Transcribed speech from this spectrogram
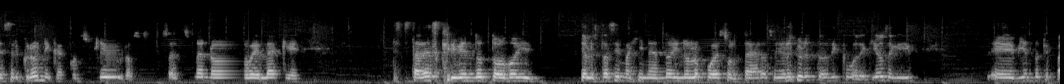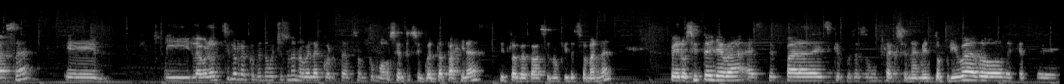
hacer crónica con sus libros. O sea, es una novela que está describiendo todo y te lo estás imaginando y no lo puedes soltar. O sea, yo el libro está así como de quiero seguir eh, viendo qué pasa. Eh, y la verdad sí lo recomiendo mucho. Es una novela corta, son como 150 páginas. Sí, lo que acabas en un fin de semana. Pero sí te lleva a este Paradise que pues es un fraccionamiento privado de gente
